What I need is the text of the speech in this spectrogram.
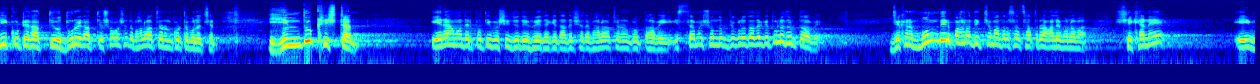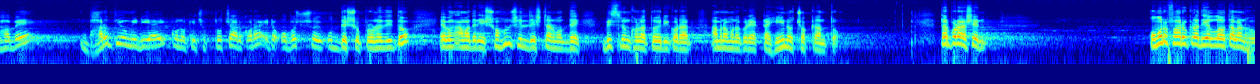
নিকটের আত্মীয়, দূরের আত্মীয় সবার সাথে ভালো আচরণ করতে বলেছেন। হিন্দু, খ্রিস্টান, এরা আমাদের প্রতিবেশী যদি হয়ে থাকে তাদের সাথে ভালো আচরণ করতে হবে। ইসলামের সৌন্দর্যগুলো তাদেরকে তুলে ধরতে হবে। যেখানে মন্দির পাহারা দিচ্ছে মাদ্রাসার ছাত্র আলেম ওলামা, সেখানে এইভাবে ভারতীয় মিডিয়ায় কোনো কিছু প্রচার করা, এটা অবশ্যই উদ্দেশ্য প্রণোদিত এবং আমাদের এই সহনশীল দেশটার মধ্যে বিশৃঙ্খলা তৈরি করার আমরা মনে করি একটা হীন চক্রান্ত। তারপরে আসেন ওমর ফারুক রাদি আল্লাহ তালানহ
